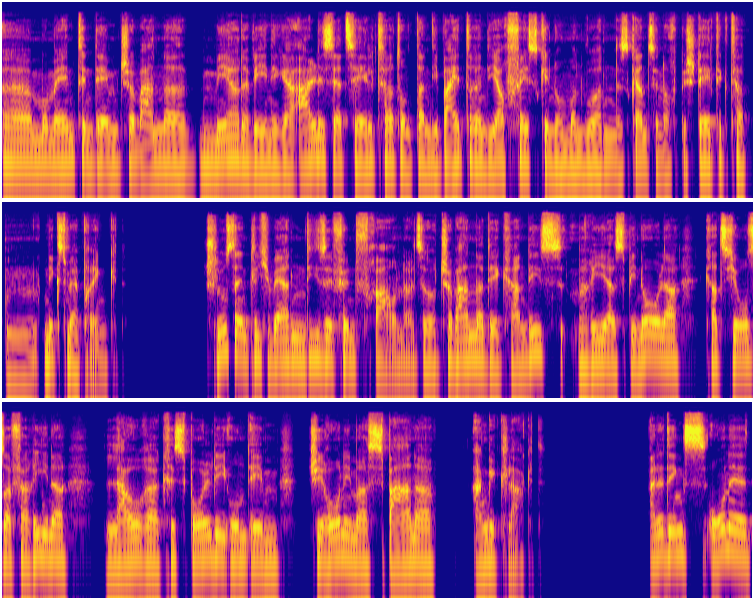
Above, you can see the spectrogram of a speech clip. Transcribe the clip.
äh, Moment, in dem Giovanna mehr oder weniger alles erzählt hat und dann die weiteren, die auch festgenommen wurden, das Ganze noch bestätigt hatten, nichts mehr bringt. Schlussendlich werden diese fünf Frauen, also Giovanna de Grandis, Maria Spinola, Graziosa Farina, Laura Crispoldi und eben Geronima Spana angeklagt. Allerdings ohne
